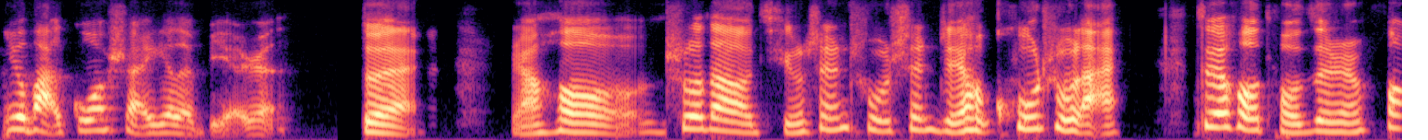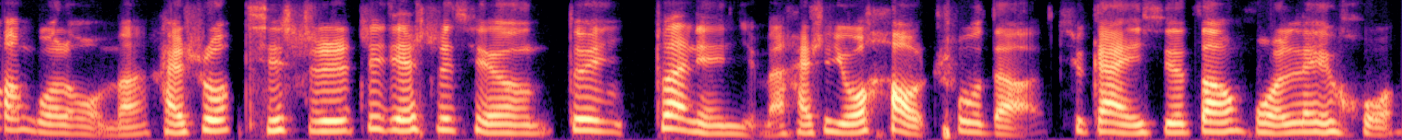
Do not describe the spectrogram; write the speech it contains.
又把锅甩给了别人。对，然后说到情深处，甚至要哭出来。最后，投资人放过了我们，还说其实这件事情对锻炼你们还是有好处的，去干一些脏活累活，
